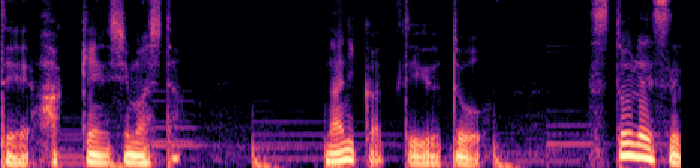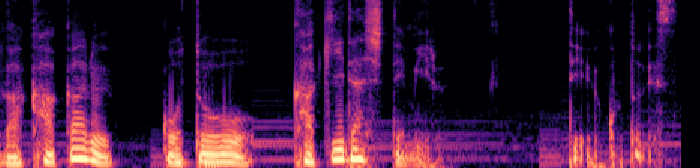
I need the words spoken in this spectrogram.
て発見しました。何かっていうと、ストレスがかかることを書き出してみるっていうことです。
